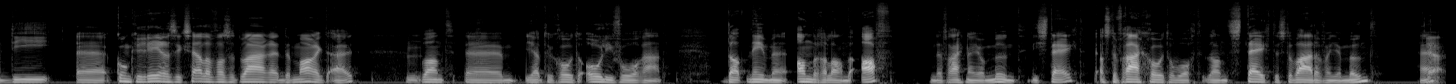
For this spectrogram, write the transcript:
die eh, concurreren zichzelf als het ware de markt uit. Hm. Want ehm, je hebt een grote olievoorraad. Dat nemen andere landen af. En de vraag naar jouw munt, die stijgt. Als de vraag groter wordt, dan stijgt dus de waarde van je munt. Hè? Ja,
